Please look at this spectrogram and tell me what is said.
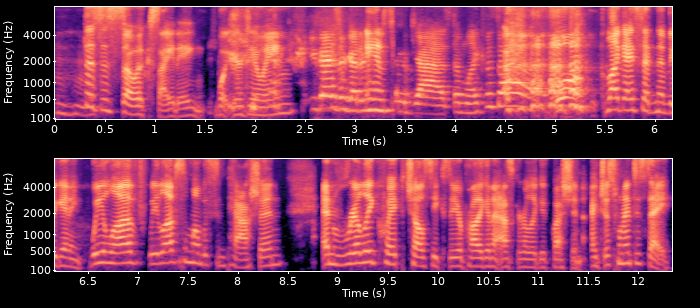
mm-hmm. This is so exciting what you're doing. you guys are getting and, me so jazzed. I'm like, huzzah. well, like I said in the beginning, we love we love someone with some passion. And really quick, Chelsea, because you're probably going to ask a really good question. I just wanted to say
